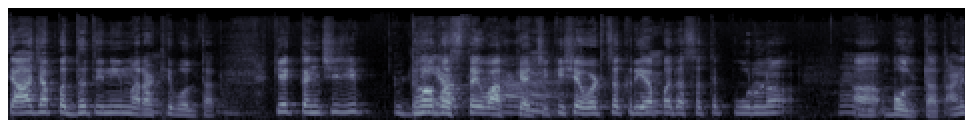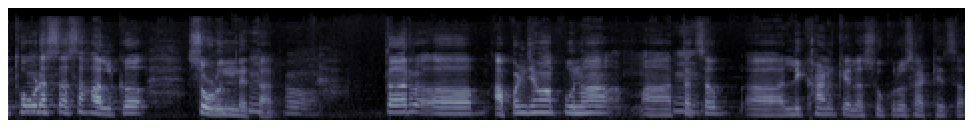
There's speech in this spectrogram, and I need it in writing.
त्या ज्या पद्धतीने मराठी बोलतात की एक त्यांची जी ढब असते वाक्याची की शेवटचं क्रियापद असं ते पूर्ण बोलतात आणि थोडस असं हलकं सोडून देतात. हो. तर आपण जेव्हा पुन्हा त्याचं लिखाण केलं सुक्रूसाठीचं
